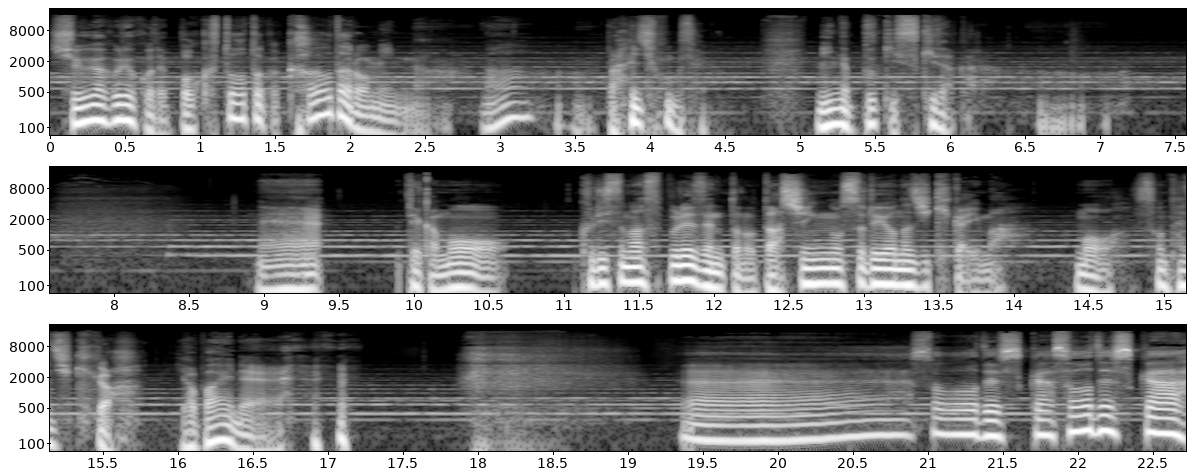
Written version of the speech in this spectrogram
修学旅行で木刀とか買うだろみんな。な大丈夫だよ。みんな武器好きだから。ねえ。てかもう、クリスマスプレゼントの打診をするような時期か、今。もう、そんな時期か。やばいね。えー、そうですか、そうですか。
